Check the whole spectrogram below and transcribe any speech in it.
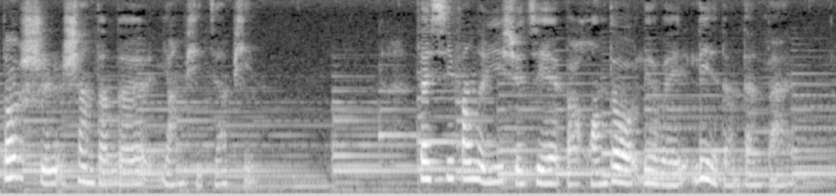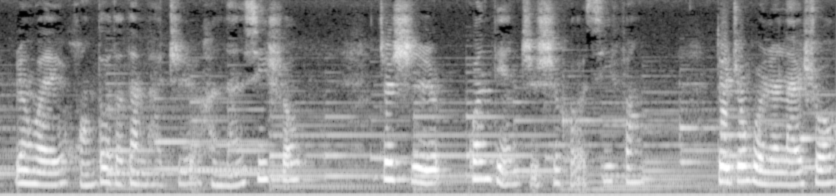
都是上等的养脾佳品。在西方的医学界，把黄豆列为劣等蛋白，认为黄豆的蛋白质很难吸收。这是观点，只适合西方。对中国人来说，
